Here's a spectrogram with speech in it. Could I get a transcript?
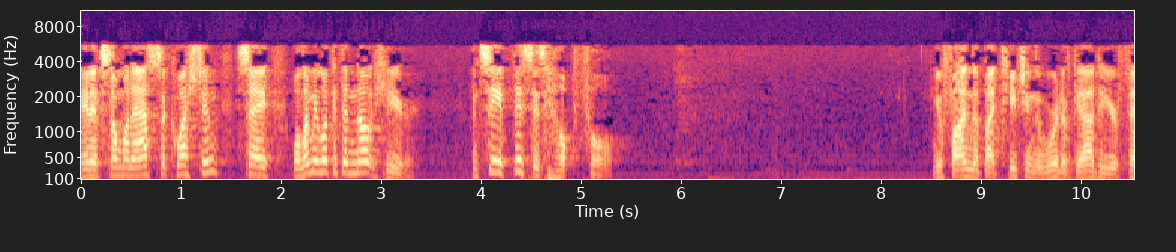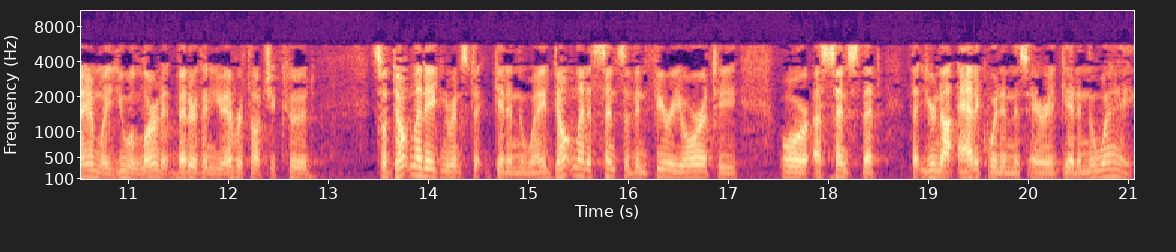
And if someone asks a question, say, well, let me look at the note here and see if this is helpful. You'll find that by teaching the Word of God to your family, you will learn it better than you ever thought you could. So don't let ignorance get in the way. Don't let a sense of inferiority or a sense that, that you're not adequate in this area get in the way.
